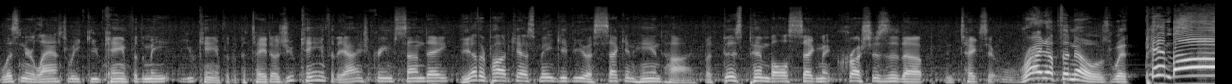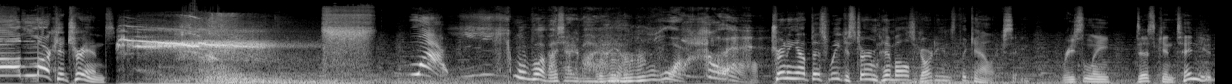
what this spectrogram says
Listener, last week you came for the meat, you came for the potatoes, you came for the ice cream sundae. The other podcast may give you a second hand high, but this pinball segment crushes it up and takes it right up the nose with pinball market trends. Wow! Trending out this week is Stern Pinball's Guardians of the Galaxy. Recently discontinued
